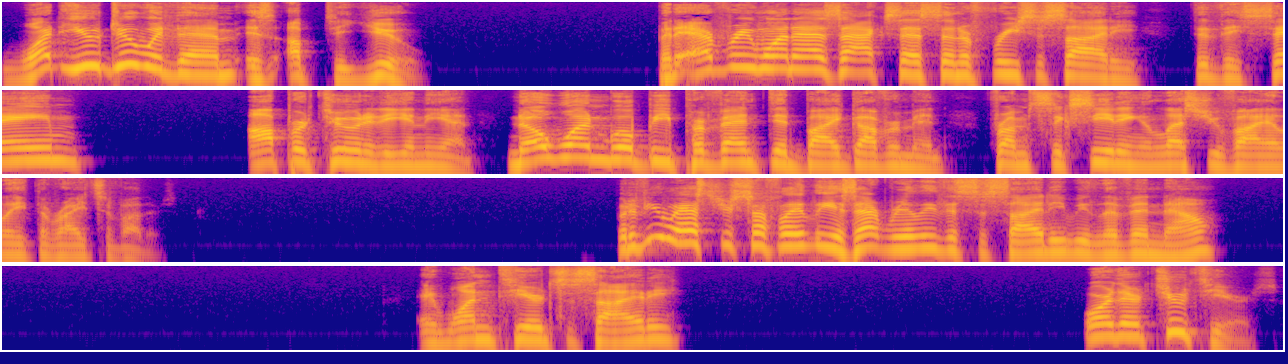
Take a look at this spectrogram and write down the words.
What you do with them is up to you. But everyone has access in a free society to the same opportunity in the end. No one will be prevented by government from succeeding unless you violate the rights of others. But have you asked yourself lately, is that really the society we live in now? A one tiered society? Or are there two tiers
